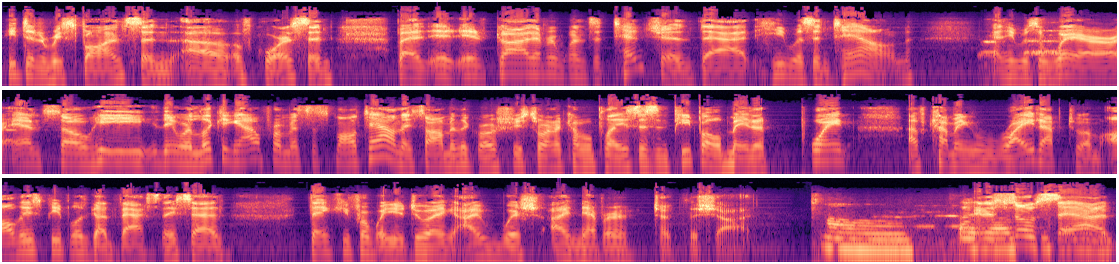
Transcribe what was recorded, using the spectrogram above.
he did a response, and uh, of course, and but it, it got everyone's attention that he was in town and he was aware and so he they were looking out for him it's a small town they saw him in the grocery store in a couple places and people made a point of coming right up to him all these people had got vaccinated they said thank you for what you're doing. I wish I never took the shot. Oh, and it's so sad.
